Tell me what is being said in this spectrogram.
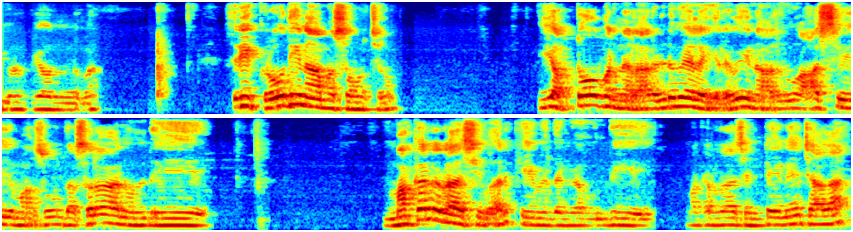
గురుభ్యో నమ. శ్రీ క్రోధినామ సంవత్సరం ఈ అక్టోబర్ నెల రెండు వేల ఇరవై నాలుగు ఆశ్వేజ మాసం దసరా నుండి మకర రాశి వారికి ఏ విధంగా ఉంది? మకర రాశి అంటేనే చాలా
